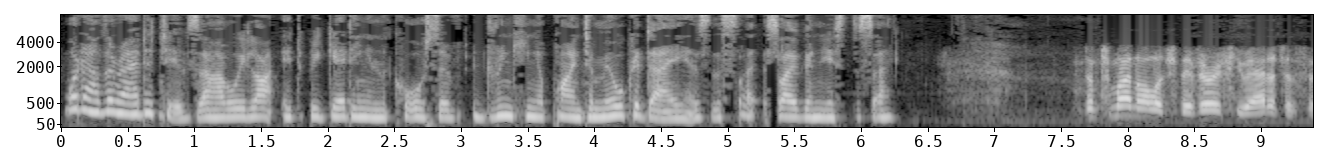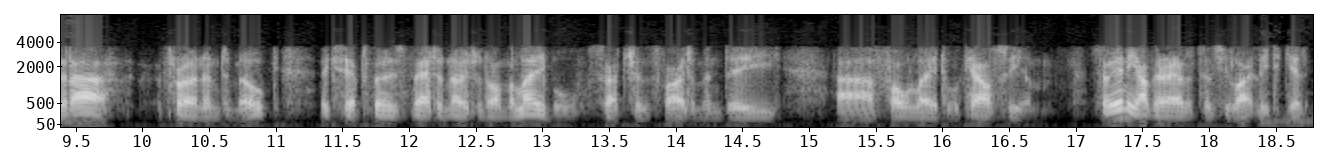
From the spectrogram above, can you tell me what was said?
What other additives are we likely to be getting in the course of drinking a pint of milk a day, as the sl- slogan used to say? to my knowledge, there are very few additives that are thrown into milk, except those that are noted on the label, such as vitamin D, uh, folate, or calcium. So any other additives you're likely to get in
